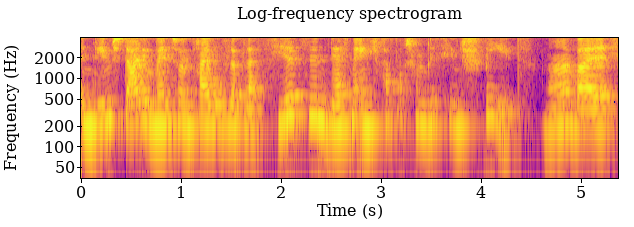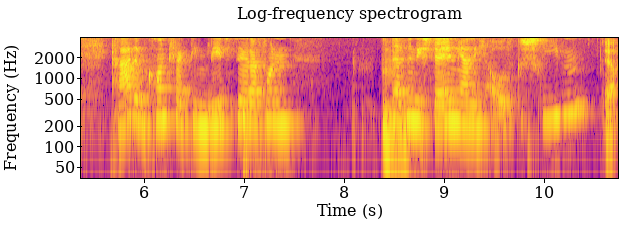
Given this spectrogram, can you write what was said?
in dem Stadium, wenn schon Freiberufler platziert sind, wäre es mir eigentlich fast auch schon ein bisschen spät. Ne? Weil gerade im Contracting lebst du ja davon, da sind die Stellen ja nicht ausgeschrieben. Ja.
